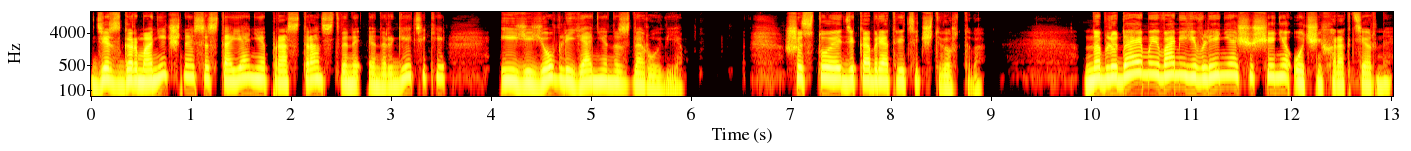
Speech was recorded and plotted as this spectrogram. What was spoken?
дисгармоничное состояние пространственной энергетики и ее влияние на здоровье. 6 декабря 34 -го. Наблюдаемые вами явления и ощущения очень характерны.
